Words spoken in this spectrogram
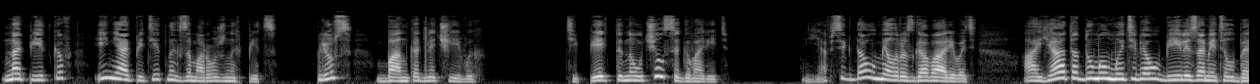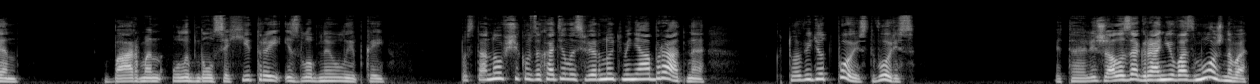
напитков и неаппетитных замороженных пиц, плюс банка для чаевых. «Теперь ты научился говорить?» «Я всегда умел разговаривать, а я-то думал, мы тебя убили», — заметил Бен. Бармен улыбнулся хитрой и злобной улыбкой. «Постановщику захотелось вернуть меня обратно. Кто ведет поезд, Ворис?» Это лежало за гранью возможного,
